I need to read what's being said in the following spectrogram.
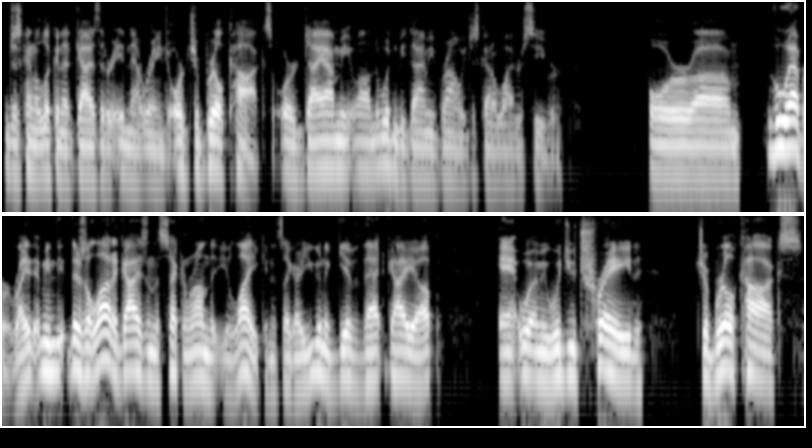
I'm just kind of looking at guys that are in that range, or Jabril Cox, or Dyami. Well, it wouldn't be Dyami Brown. We just got a wide receiver, or um, whoever, right? I mean, there's a lot of guys in the second round that you like, and it's like, are you going to give that guy up? And I mean, would you trade Jabril Cox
